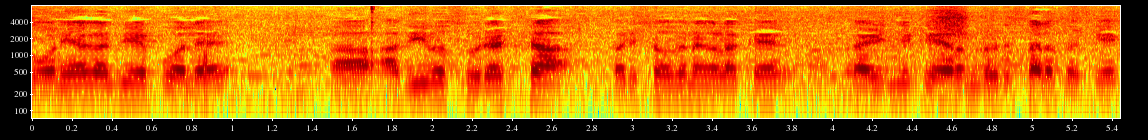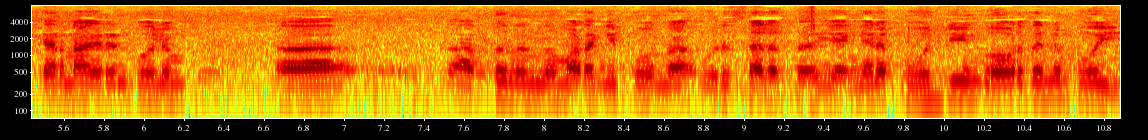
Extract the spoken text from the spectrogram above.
സോണിയാഗാന്ധിയെ പോലെ അതീവ സുരക്ഷ പരിശോധനകളൊക്കെ കഴിഞ്ഞ് കയറേണ്ട ഒരു സ്ഥലത്ത് കെ. കരുണാകരൻ പോലും കാത്തു നിന്ന് മടങ്ങിപ്പോകുന്ന ഒരു സ്ഥലത്ത് എങ്ങനെ പോറ്റിയും ഗോവർദ്ധനും പോയി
